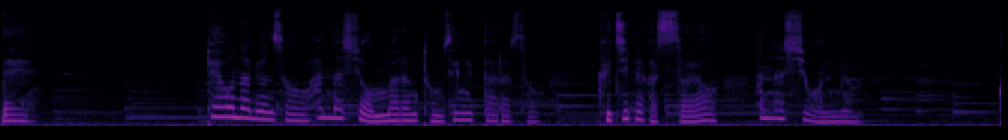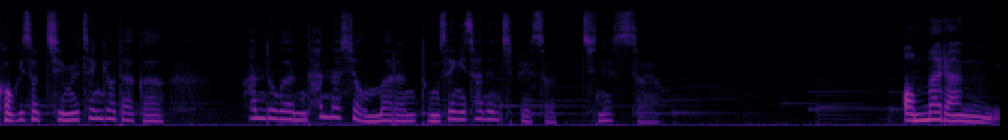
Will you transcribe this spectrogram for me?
네. 퇴원하면서 한나 씨 엄마랑 동생을 따라서 그 집에 갔어요. 한나 씨 원룸. 거기서 짐을 챙겨다가 한동안 한나 씨 엄마랑 동생이 사는 집에서 지냈어요. 엄마랑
